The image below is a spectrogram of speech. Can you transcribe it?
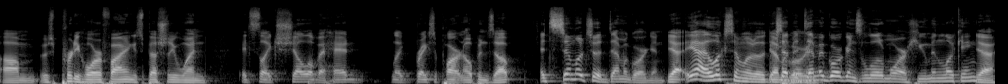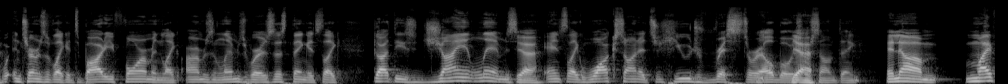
Um, it was pretty horrifying, especially when it's like shell of a head like breaks apart and opens up. It's similar to a Demogorgon. Yeah, yeah, it looks similar to the demogorgon. Except the Demogorgon's a little more human looking. Yeah. In terms of like its body form and like arms and limbs, whereas this thing, it's like got these giant limbs. Yeah. And it's like walks on its huge wrists or elbows Yeah. or something. And um, my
